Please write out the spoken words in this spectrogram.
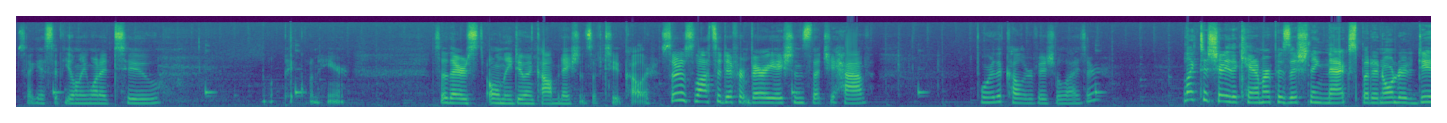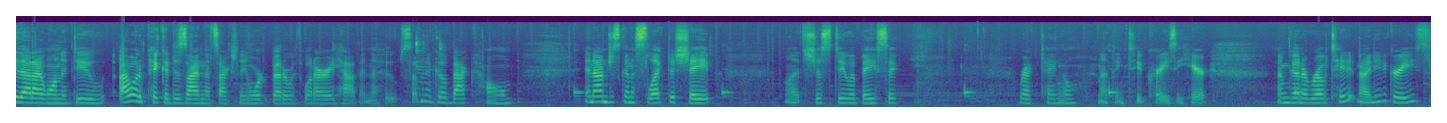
so I guess if you only wanted two, I'll pick one here. So there's only doing combinations of two color. So there's lots of different variations that you have for the color visualizer. I'd like to show you the camera positioning next, but in order to do that, I want to do, I want to pick a design that's actually work better with what I already have in the hoop. So I'm going to go back home and I'm just going to select a shape. Let's just do a basic rectangle, nothing too crazy here. I'm going to rotate it 90 degrees.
